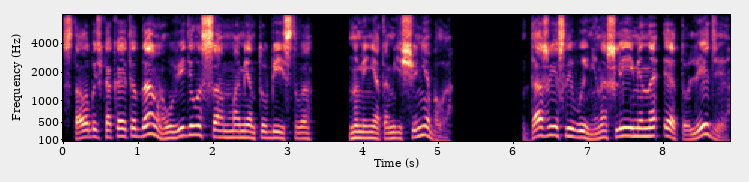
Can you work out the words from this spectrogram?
Стало быть, какая-то дама увидела сам момент убийства, но меня там еще не было. Даже если вы не нашли именно эту леди,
